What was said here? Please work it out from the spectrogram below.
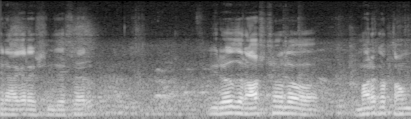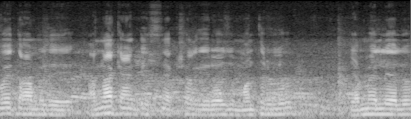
ఇనాగరేషన్ చేశారు. ఈరోజు రాష్ట్రంలో మరొక తొంభై తొమ్మిది అన్నా క్యాంటీన్స్ యాక్చువల్గా ఈరోజు మంత్రులు ఎమ్మెల్యేలు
